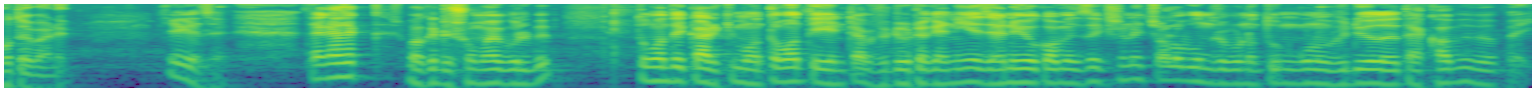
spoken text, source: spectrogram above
হতে পারে। ঠিক আছে? দেখা যাক, বাকিটা সময় বলবে। তোমাদের কার কি মতামত? এই ভিডিওটাকে নিয়ে জানিও কমেন্ট সেকশনে চলো বন্ধুরা, নতুন কোনো ভিডিওতে দেখা হবে বাই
